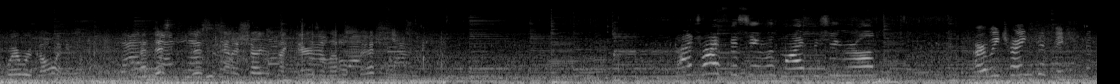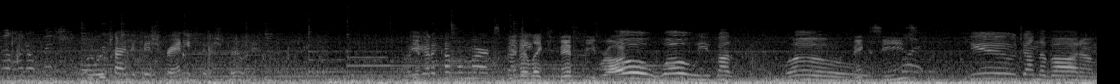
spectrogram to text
Like where we're going. And this this is gonna show you like there's a little fish. Can I try fishing with my fishing rod? Are we trying to fish for the little fish? Well, we're trying to fish for any fish, really. Oh, you got a couple marks, Give buddy. it like 50, bro. Oh, whoa, you got whoa. Big seas? Huge on the bottom.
